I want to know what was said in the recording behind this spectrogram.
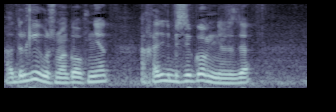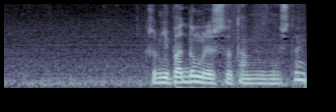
А других башмаков нет. А ходить босиком нельзя. Чтобы не подумали, что там, не знаю, что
